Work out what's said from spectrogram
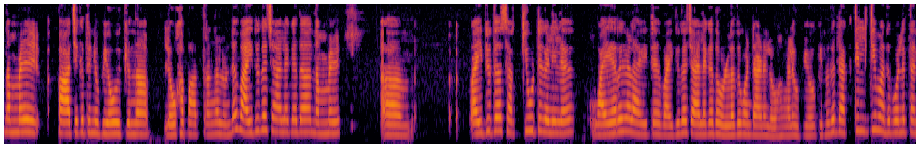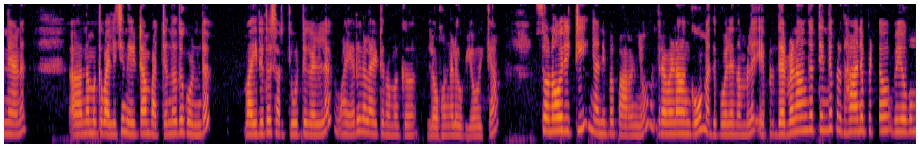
നമ്മൾ പാചകത്തിന് ഉപയോഗിക്കുന്ന ലോഹപാത്രങ്ങളുണ്ട്. വൈദ്യുത ചാലകത നമ്മൾ വൈദ്യുത സർക്യൂട്ടുകളിൽ വയറുകളായിട്ട് വൈദ്യുത ചാലകത ഉള്ളത് കൊണ്ടാണ് ലോഹങ്ങളെ ഉപയോഗിക്കുന്നത്. ഡക്റ്റിലിറ്റിയും അതുപോലെ തന്നെയാണ് നമുക്ക് വലിച്ചു നീട്ടാൻ പറ്റുന്നത് കൊണ്ട് വൈദ്യുത സർക്യൂട്ടുകളിൽ വയറുകളായിട്ട് നമുക്ക് ലോഹങ്ങളെ ഉപയോഗിക്കാം. സൊണോരിറ്റി ഞാനിപ്പോൾ പറഞ്ഞു. ദ്രവണാങ്കവും അതുപോലെ നമ്മൾ ദ്രവണാങ്കത്തിന്റെ പ്രധാനപ്പെട്ട ഉപയോഗം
